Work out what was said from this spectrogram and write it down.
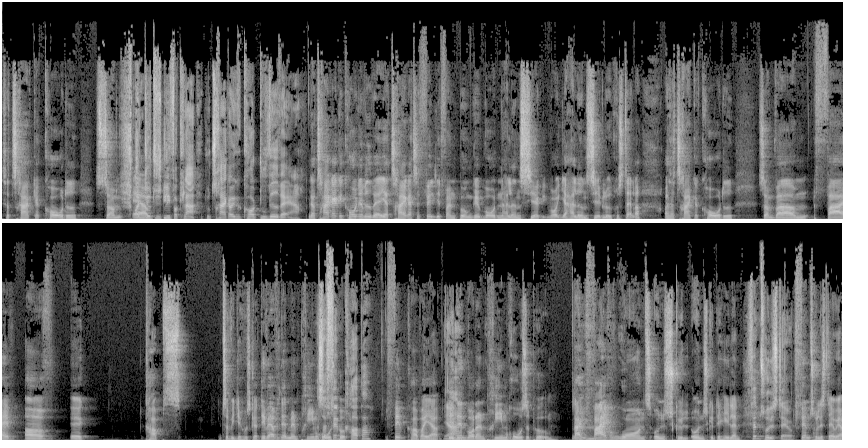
Så trak jeg kortet, som Og er... du, du skal lige forklare, du trækker ikke et kort, du ved, hvad er. Jeg trækker ikke et kort, jeg ved hvad. er. Jeg trækker tilfældigt fra en bunke, hvor den har lavet en cirkel, hvor jeg har lavet en cirkel ud af krystaller, og så trækker kortet, som var um, Five of uh, Cups, så vidt jeg husker. Det er i hvert fald den med en primrose Altså fem på. kopper. Fem kopper, ja. Det er Ja. den, hvor der er en primrose på. Nej, mm-hmm. Five of Wands, undskyld, undskyld, det helt andet. Fem tryllestave. Fem tryllestav, ja.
